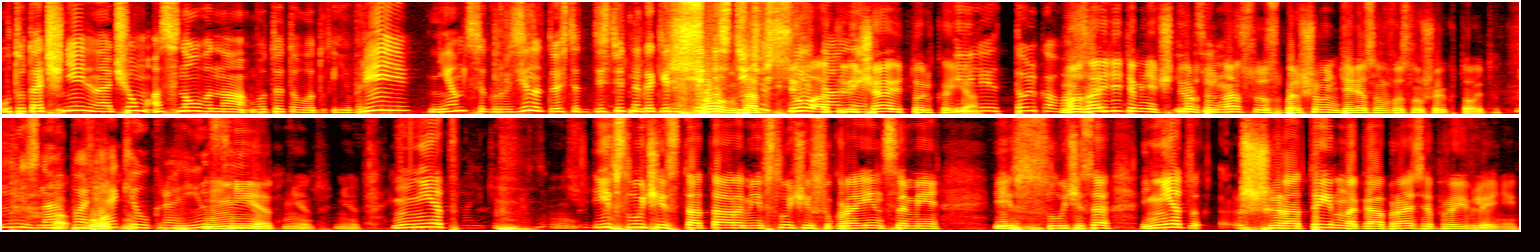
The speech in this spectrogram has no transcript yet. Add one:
вот уточнение, на чем основано вот это вот евреи, немцы, грузины. То есть это действительно какие-то все, статистические За все данные, отвечаю только я. Или только Но зайдите мне четвертую интерес. нацию, с большим интересом выслушаю, кто это. Ну, не знаю, поляки, вот. украинцы. Нет, нет, нет. Нет, и в случае с татарами, и в случае с украинцами, и в случае с... Нет широты и многообразия проявлений.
